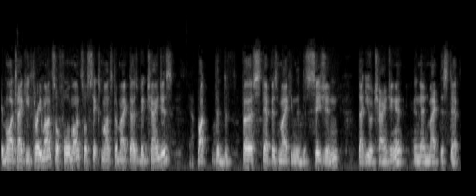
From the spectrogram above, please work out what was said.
It might take you three months or four months or six months to make those big changes, yeah. but the, the first step is making the decision that you're changing it and then make the step.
